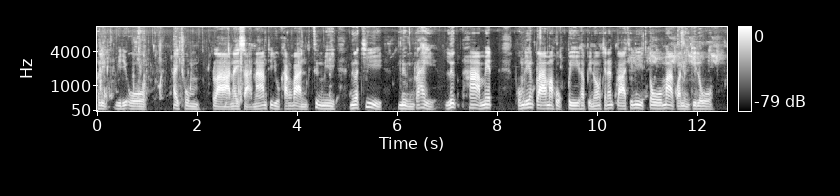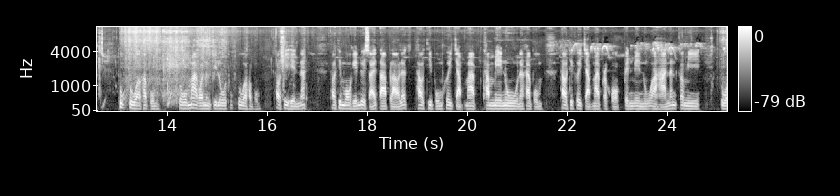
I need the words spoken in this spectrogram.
ผลิตวิดีโอให้ชมปลาในสระน้ำที่อยู่ข้างบ้าน ซึ่งมีเนื้อที่1ไร่ลึก 5 เมตร ผมเลี้ยงปลามา 6 ปีครับพี่น้อง ฉะนั้นปลาที่นี่โตมากกว่า 1กิโลทุกตัวครับผม โตมากกว่า 1กิโลทุกตัวครับผม เท่าที่เห็นนะ ท่าที่มองเห็นด้วยสายตาเปล่า และเท่าที่ผมเคยจับมาทำเมนูนะครับผมเท่าที่เคยจับมาประกอบเป็นเมนูอาหารนั่นก็มีตัว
